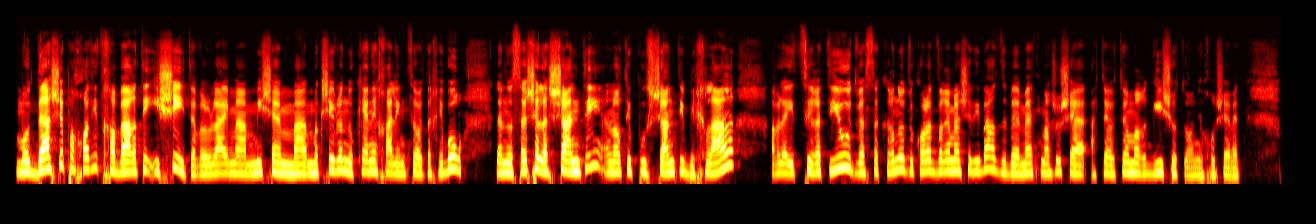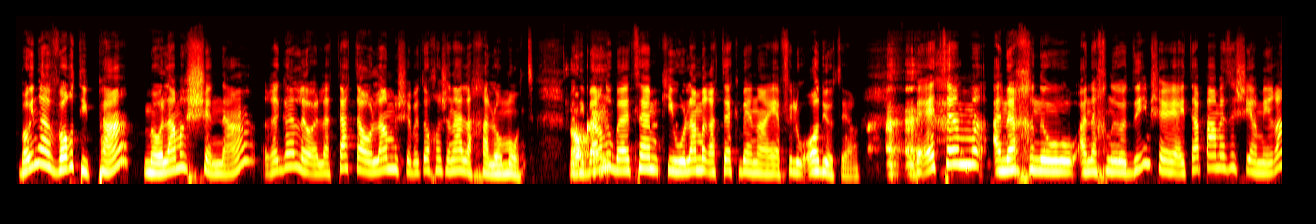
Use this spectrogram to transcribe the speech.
מודה שפחות התחברתי אישית, אבל אולי מי שמקשיב לנו כן יוכל למצוא את החיבור לנושא של השנטי, אני לא טיפוס שנטי בכלל, אבל היצירתיות והסקרנות וכל הדברים האלה שדיברת זה באמת משהו שאתה יותר מרגיש אותו, אני חושבת. בואי נעבור טיפה מעולם השינה, רגע לתת העולם שבתוך השינה לחלומות. Okay. אוקיי. ודיברנו בעצם, כי הוא עולם מרתק בעיניי אפילו עוד יותר. בעצם אנחנו, אנחנו יודעים שהייתה פעם איזושהי אמירה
